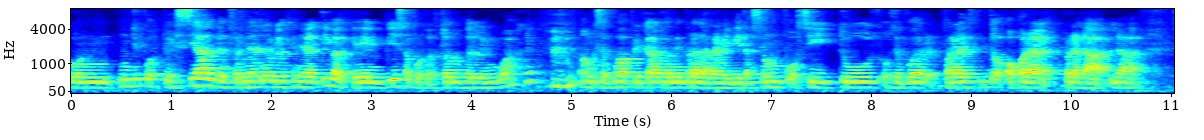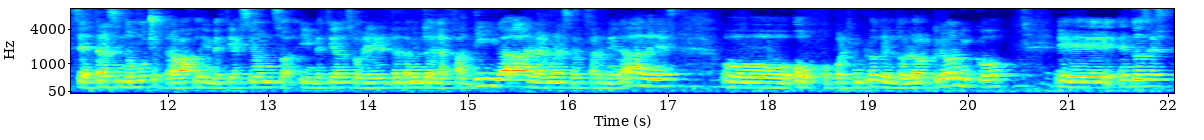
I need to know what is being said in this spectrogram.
con un tipo especial de enfermedad neurodegenerativa que empieza por trastornos del lenguaje, aunque se puede aplicar también para la rehabilitación positus o se puede para o para, para la, se están haciendo muchos trabajos de investigación investigando sobre el tratamiento de la fatiga en algunas enfermedades o, por ejemplo del dolor crónico. Eh, entonces,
